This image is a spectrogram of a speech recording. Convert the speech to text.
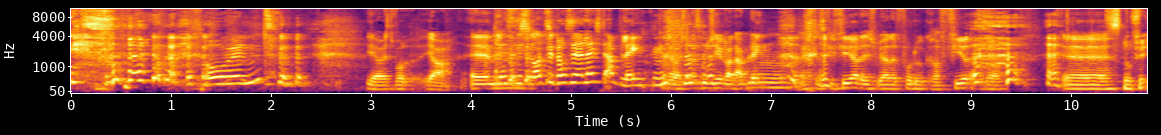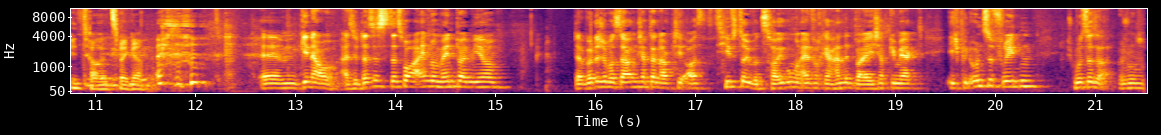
Und ja, es wurde, ja. Ähm, lässt sich trotzdem doch sehr leicht ablenken. ja, ich lasse mich hier gerade ablenken, ich das Gefühl ich werde fotografiert. Oder, äh, Das ist nur für interne Zwecke. Ähm, genau, also das ist, das war ein Moment bei mir. Da würde ich aber sagen, ich habe dann auch die, aus tiefster Überzeugung einfach gehandelt, weil ich habe gemerkt, ich bin unzufrieden, ich muss, das, ich, muss,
